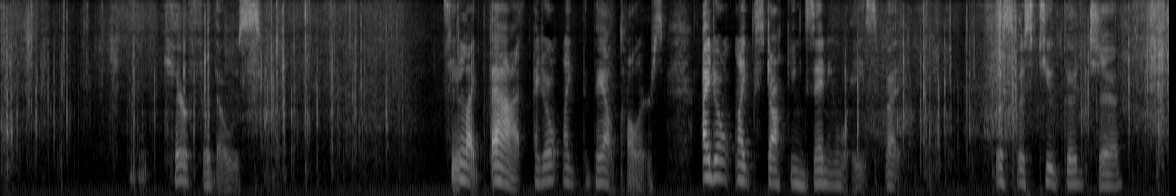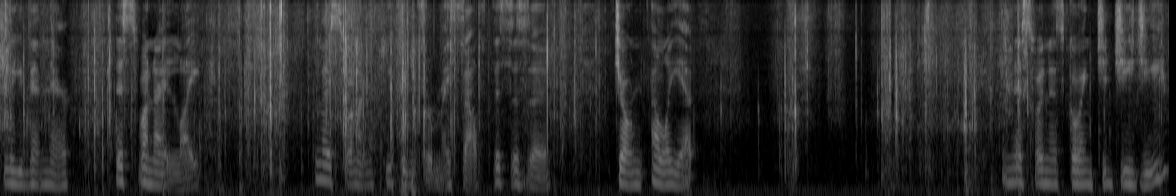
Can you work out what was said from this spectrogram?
I don't care for those. See, like that. I don't like the pale colors. I don't like stockings anyways, but this was too good to leave in there. This one I like. This one I'm keeping for myself. This is a Joan Elliott. And this one is going to Gigi.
